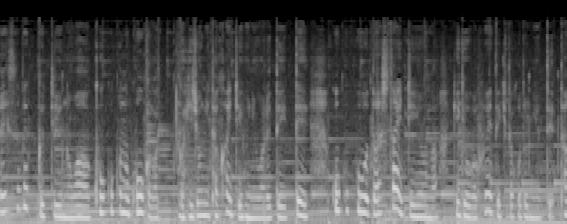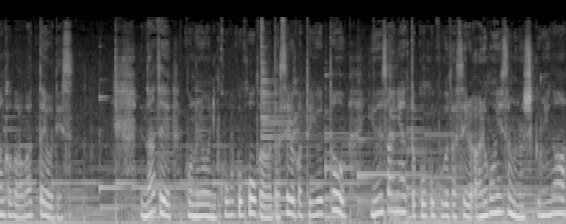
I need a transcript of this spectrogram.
Facebook っていうのは広告の効果が非常に高いというふうに言われていて広告を出したいっていうような企業が増えてきたことによって単価が上がったようです。なぜこのように広告効果が出せるかというとユーザーに合った広告が出せるアルゴリズムの仕組みが、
